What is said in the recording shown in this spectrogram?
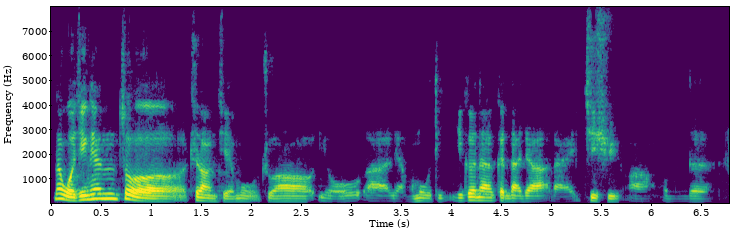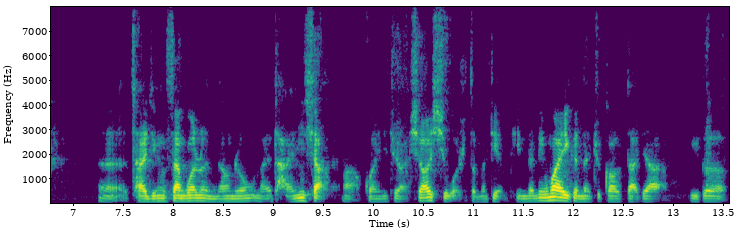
那我今天做这档节目主要有啊两个目的，一个呢跟大家来继续啊我们的。呃，财经三观论当中来谈一下啊，关于这样消息我是怎么点评的。另外一个呢，就告诉大家一个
